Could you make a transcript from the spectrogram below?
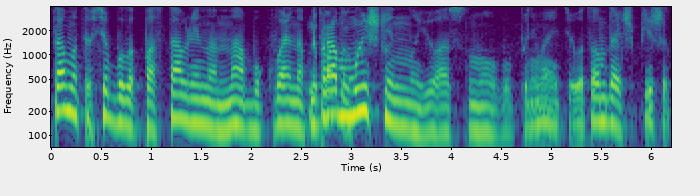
там это все было поставлено на буквально на промышленную основу, понимаете? Вот он дальше пишет.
